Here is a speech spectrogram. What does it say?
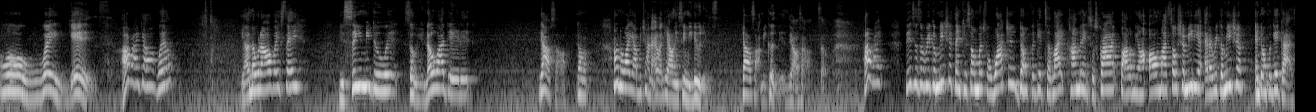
Oh, wait, yes. All right, y'all. Well, Y'all know what I always say? You see me do it, so you know I did it. Y'all saw. Don't. I don't know why y'all be trying to act like y'all ain't see me do this. Y'all saw me cook this. Y'all saw. So. This is Arika Misha. Thank you so much for watching. Don't forget to like, comment, and subscribe. Follow me on all my social media at Arika Misha. And don't forget, guys,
